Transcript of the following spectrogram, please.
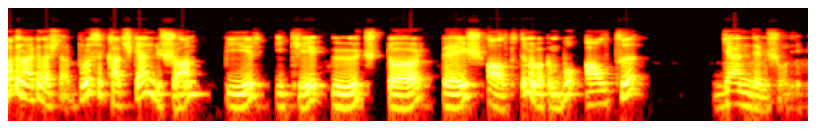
Bakın arkadaşlar burası kaçgendi şu an. 1, 2, 3, 4, 5, 6 değil mi? Bakın bu 6 gen demiş olayım.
